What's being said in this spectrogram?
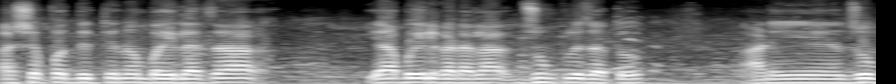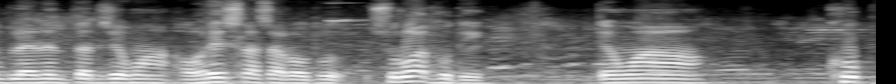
अशा पद्धतीनं बैलाचा या बैलगाड्याला झुंपलं जातं. आणि झुंपल्यानंतर जेव्हा रेसला चालू हो सुरुवात होते तेव्हा खूप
